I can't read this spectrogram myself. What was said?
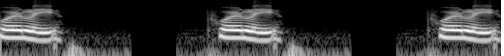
poorly. Poorly. Poorly.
